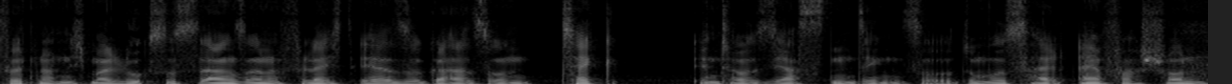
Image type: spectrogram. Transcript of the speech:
würde noch nicht mal Luxus sagen, sondern vielleicht eher sogar so ein Tech-Enthusiasten-Ding. So, du musst halt einfach schon.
